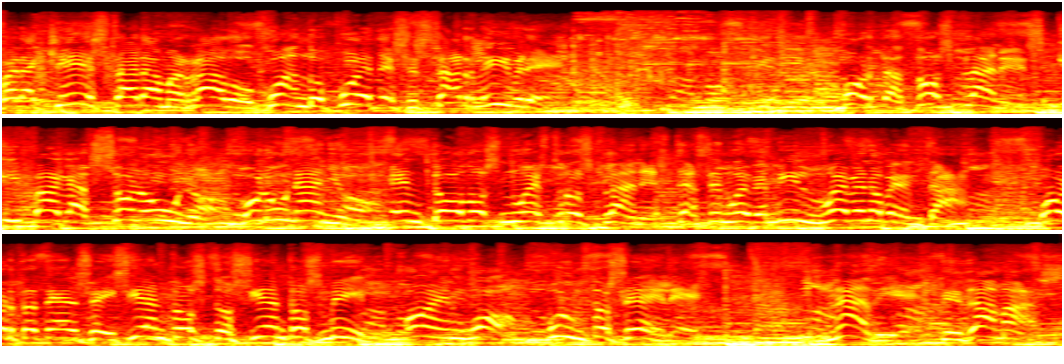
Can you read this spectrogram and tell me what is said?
¿Para qué estar amarrado cuando puedes estar libre? Porta dos planes y paga solo uno por un año en todos nuestros planes desde 9.990. Pórtate al 600-200.000 o en WOM.cl. Nadie te da más.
